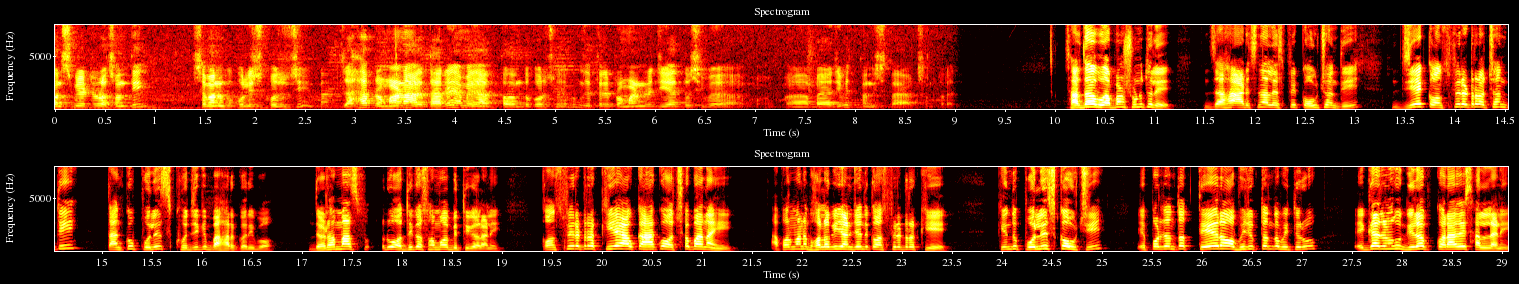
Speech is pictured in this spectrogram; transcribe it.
কনসপিরেটর অনেক ସେମାନଙ୍କୁ ପୋଲିସ ଖୋଜୁଛି ଯାହା ପ୍ରମାଣ ଆଧାରରେ ଆମେ ତଦନ୍ତ କରୁଛୁ ଏବଂ ଯେତେବେଳେ ପ୍ରମାଣରେ ଯିଏ ଦୋଷୀ ପାଇଯିବେ ତା ନିଶ୍ଚିତ ଆକ୍ସନ୍ କରାଯିବ ଶାରଦା ବାବୁ ଆପଣ ଶୁଣୁଥିଲେ ଯାହା ଆଡ଼ିସନାଲ୍ ଏସ୍ପି କହୁଛନ୍ତି ଯିଏ କନ୍ସପିରେଟର ଅଛନ୍ତି ତାଙ୍କୁ ପୋଲିସ ଖୋଜିକି ବାହାର କରିବ ଦେଢ଼ ମାସରୁ ଅଧିକ ସମୟ ବିତିଗଲାଣି କନ୍ସପିରେଟର କିଏ ଆଉ କାହାକୁ ଅଛପା ନାହିଁ ଆପଣମାନେ ଭଲକି ଜାଣିଛନ୍ତି କନ୍ସପିରେଟର କିଏ କିନ୍ତୁ ପୋଲିସ କହୁଛି ଏପର୍ଯ୍ୟନ୍ତ ତେର ଅଭିଯୁକ୍ତଙ୍କ ଭିତରୁ ଏଗାର ଜଣଙ୍କୁ ଗିରଫ କରାଯାଇ ସାରିଲାଣି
